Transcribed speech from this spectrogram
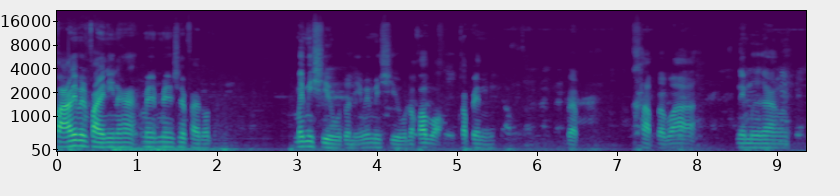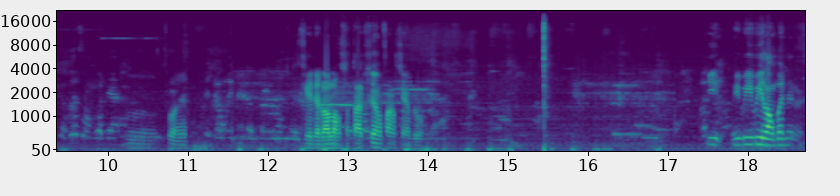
ฟ้าๆนี่เป็นไฟนี้นะฮะไม่ไม่ใช่ไฟรถ ไม่มีชิลตัวนี้ไม่มีชิลแล้วก็บอกก็เป็นแบบขับแบบว่าในเมือง อืมสวย โอเคเดี๋ยวเราลองสตาร์ทเครื่องฟังเสียงดู พี่พี่พี่พี่ลองเบิ้ลได้หน่อย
